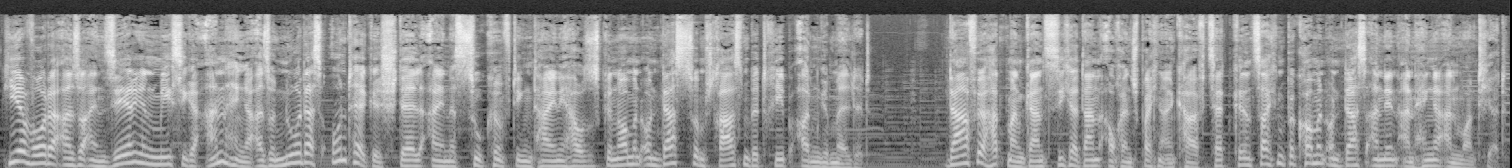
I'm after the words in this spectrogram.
Hier wurde also ein serienmäßiger Anhänger, also nur das Untergestell eines zukünftigen Tiny Houses genommen und das zum Straßenbetrieb angemeldet. Dafür hat man ganz sicher dann auch entsprechend ein Kfz-Kennzeichen bekommen und das an den Anhänger anmontiert.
